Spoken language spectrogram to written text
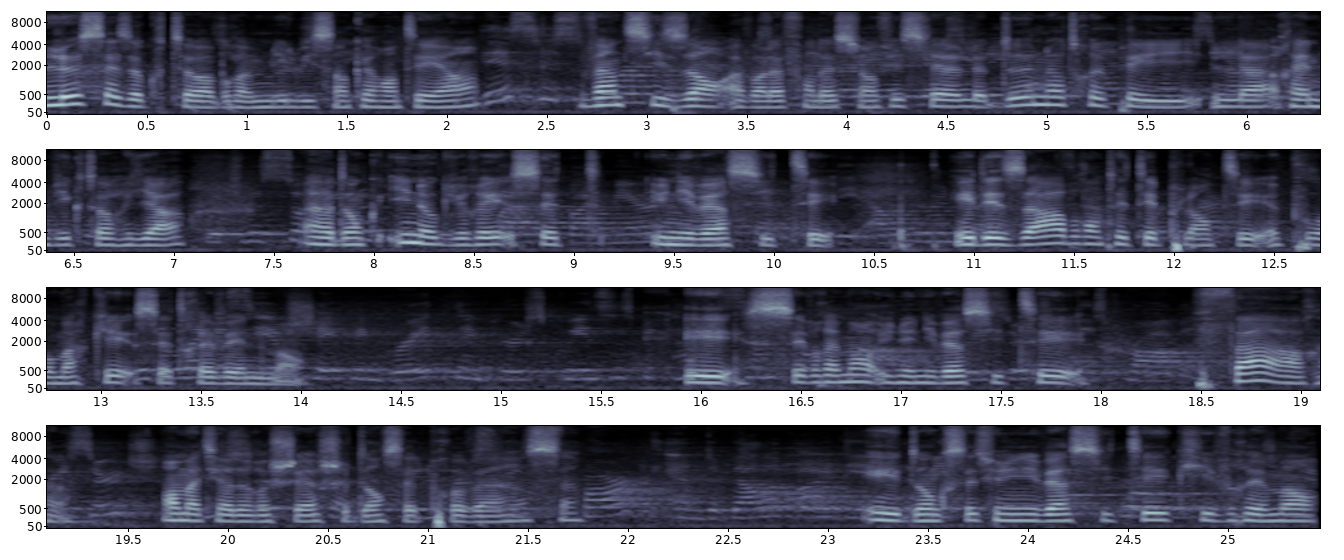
le 16 octobre 1841, 26 ans avant la fondation officielle de notre pays, la reine Victoria a donc inauguré cette université et des arbres ont été plantés pour marquer cet événement. Et c'est vraiment une université phare en matière de recherche dans cette province. Et donc, c'est une université qui vraiment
